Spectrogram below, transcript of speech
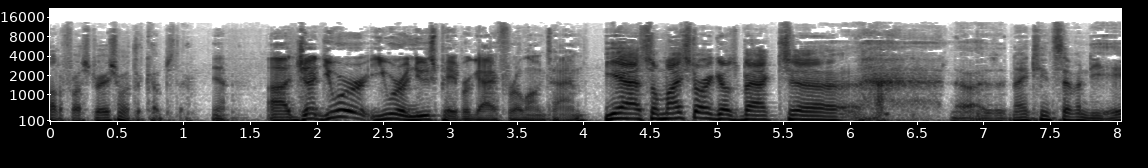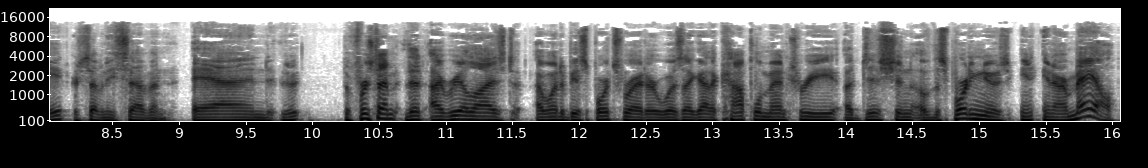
lot of frustration with the Cubs there. Yeah, uh, Judd, you were you were a newspaper guy for a long time. Yeah, so my story goes back to no, is it 1978 or 77? And the first time that I realized I wanted to be a sports writer was I got a complimentary edition of the Sporting News in, in our mail.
